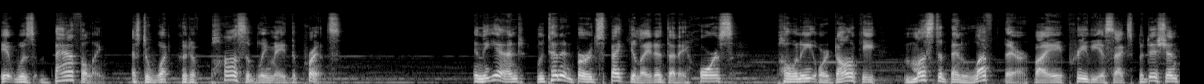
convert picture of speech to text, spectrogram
it was baffling as to what could have possibly made the prints. In the end, Lieutenant Bird speculated that a horse, pony, or donkey must have been left there by a previous expedition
